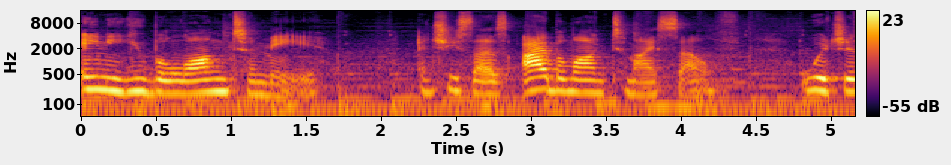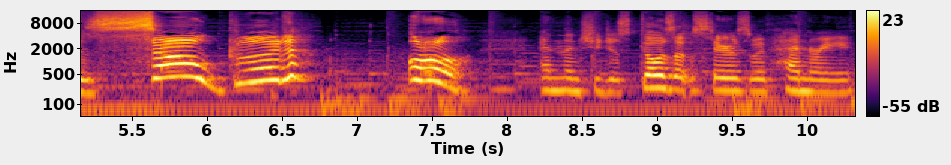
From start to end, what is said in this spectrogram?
Amy, you belong to me. And she says, I belong to myself, which is so good. Ugh. And then she just goes upstairs with Henry,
